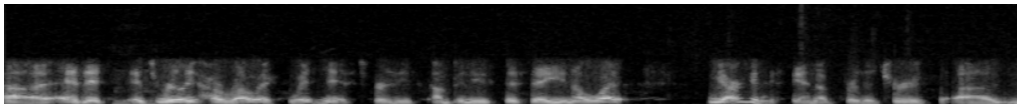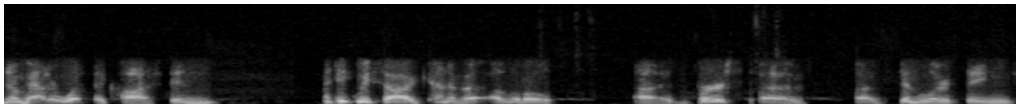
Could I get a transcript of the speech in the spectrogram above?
uh, and it's Mm-hmm. it's really heroic witness for these companies to say, you know what, we are going to stand up for the truth, uh, no matter what the cost. And I think we saw kind of a, a little uh, burst of of similar things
